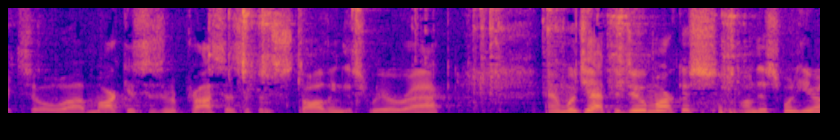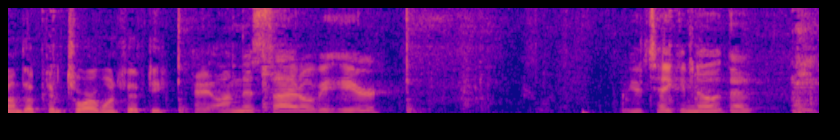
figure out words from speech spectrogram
Right, so uh, Marcus is in the process of installing this rear rack. And what'd you have to do, Marcus, on this one here, on the Pentora 150? Okay, on this side over here, you take a note that, if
